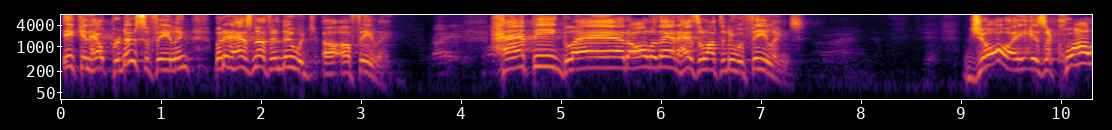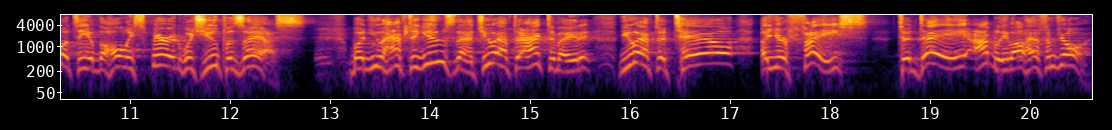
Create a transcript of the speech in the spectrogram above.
It can help produce a feeling, but it has nothing to do with uh, a feeling. Right. Happy, glad, all of that has a lot to do with feelings. Joy is a quality of the Holy Spirit which you possess. But you have to use that. You have to activate it. You have to tell uh, your face, today I believe I'll have some joy.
